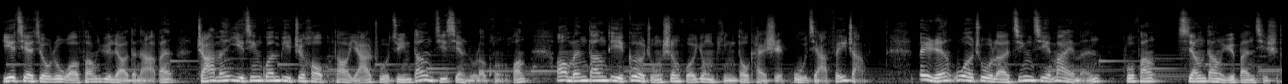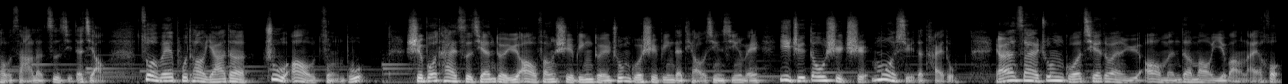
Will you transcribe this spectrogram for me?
一切就如我方预料的那般，闸门一经关闭之后，葡萄牙驻军当即陷入了恐慌，澳门当地各种生活用品都开始物价飞涨。被人握住了经济脉门，葡方相当于搬起石头砸了自己的脚。作为葡萄牙的驻澳总督，史伯泰此前对于澳方士兵对中国士兵的挑衅行为，一直都是持默许的态度。然而，在中国切断与澳门的贸易往来后，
